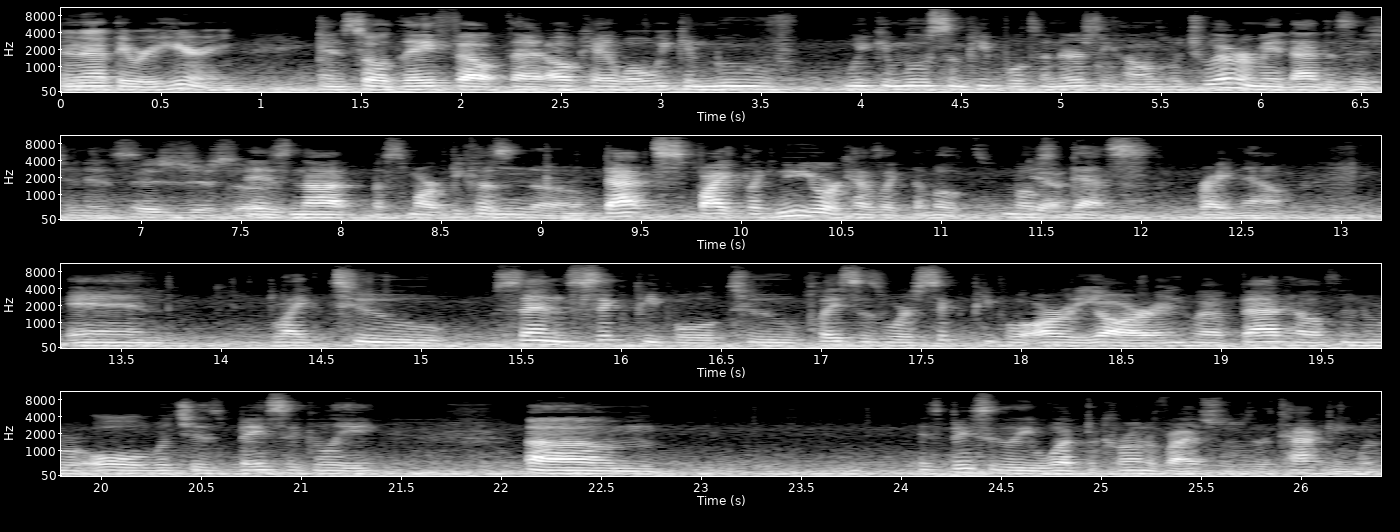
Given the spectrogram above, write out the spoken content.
and that they were hearing and so they felt that okay well we can move we can move some people to nursing homes which whoever made that decision is It's just a, is not a smart because No. that spike like New York has like the most most Yeah. deaths right now and like to send sick people to places where sick people already are and who have bad health and who are old which is basically um, it's basically what the coronavirus was attacking was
